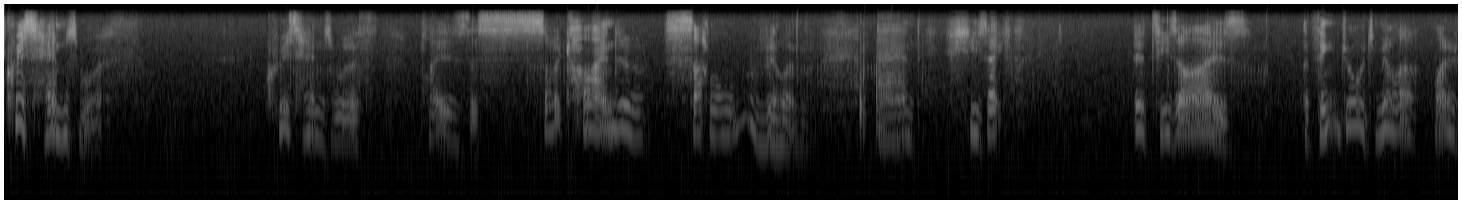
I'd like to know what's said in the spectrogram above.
Chris Hemsworth, Chris Hemsworth plays this sort of kind of subtle villain, and she's actually, it's his eyes. I think George Miller might have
